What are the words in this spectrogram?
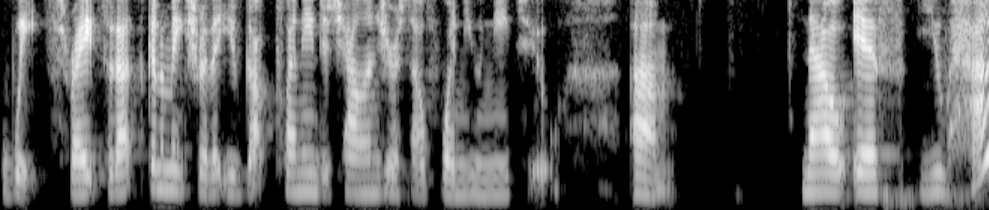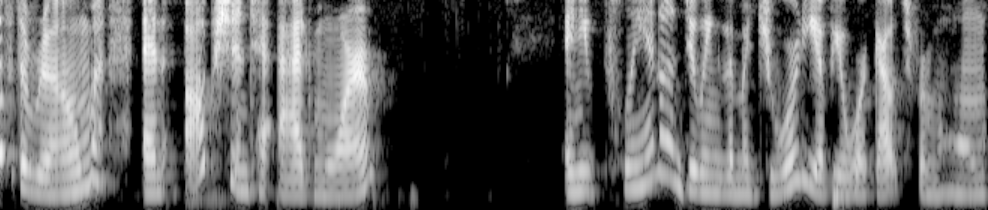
weights, right? So that's going to make sure that you've got plenty to challenge yourself when you need to. Um, now, if you have the room, an option to add more and you plan on doing the majority of your workouts from home,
